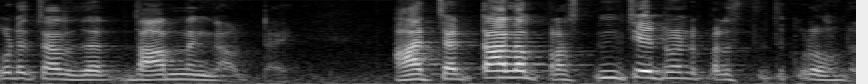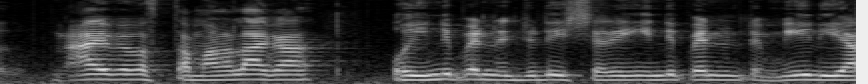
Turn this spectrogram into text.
కూడా చాలా దారుణంగా ఉంటాయి. ఆ చట్టాలను ప్రశ్నించేటువంటి పరిస్థితి కూడా ఉండదు. న్యాయ వ్యవస్థ మనలాగా ఓ ఇండిపెండెంట్ జ్యుడిషియరీ ఇండిపెండెంట్ మీడియా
